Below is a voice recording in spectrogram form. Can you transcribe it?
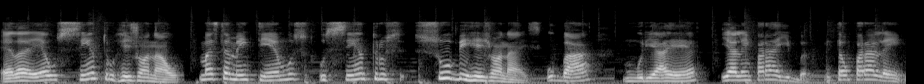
Ela é o centro regional, mas também temos os centros subregionais. Ubá Muriaé e Além Paraíba. Então, para além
